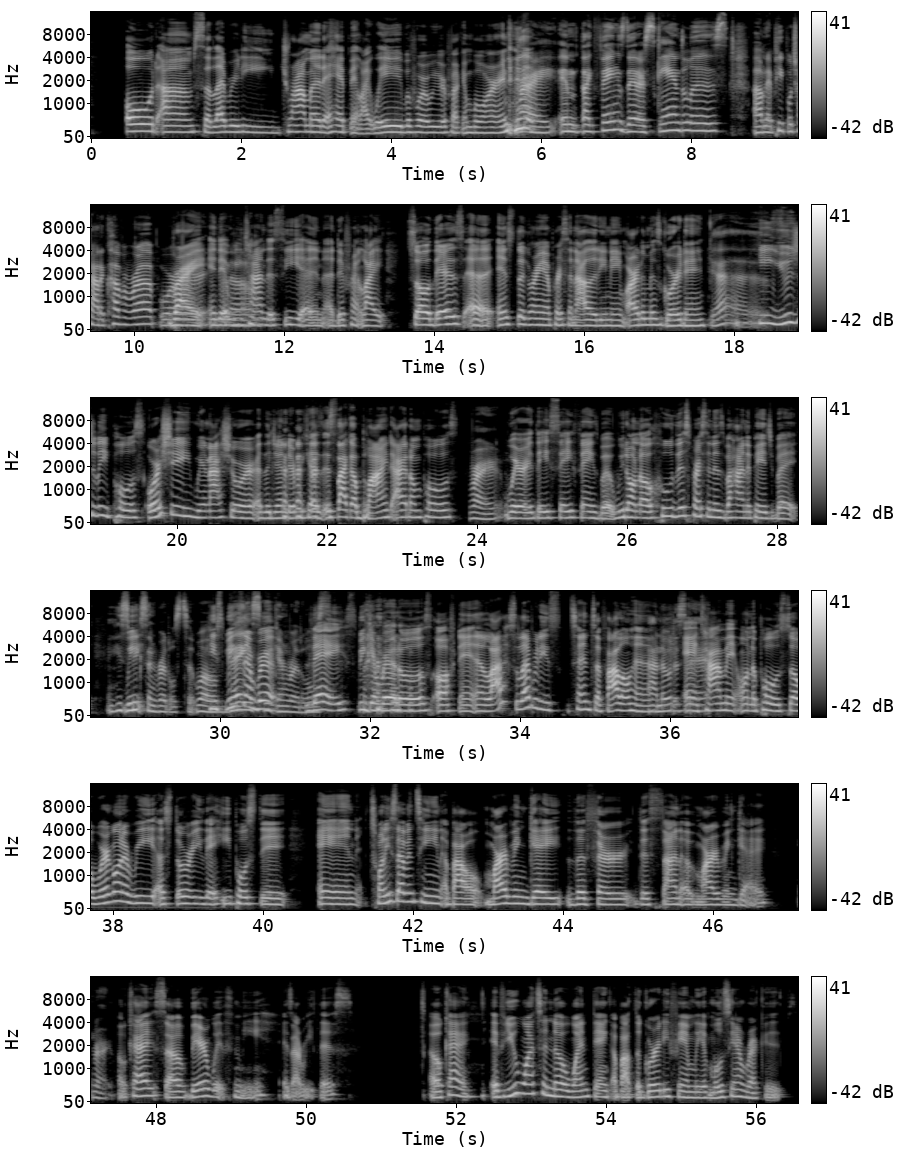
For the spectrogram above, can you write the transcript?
old um, celebrity drama that happened like way before we were fucking born. right, and like things that are scandalous um, that people try to cover up, or right, and that know. we kind of see in a different light. So there's an Instagram personality named Artemis Gordon. Yeah. He usually posts, or she, we're not sure of the gender because it's like a blind item post. Right. Where they say things, but we don't know who this person is behind the page. But and he speaks we, in riddles too. Well, he speaks in, ri- speak in riddles. They speak in riddles often, and a lot of celebrities tend to follow him. I noticed and that. comment on the post. So we're going to read a story that he posted in 2017 about Marvin Gaye the third, the son of Marvin Gaye. Right. Okay, so bear with me as I read this. Okay, if you want to know one thing about the Gordy family of Motown Records,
